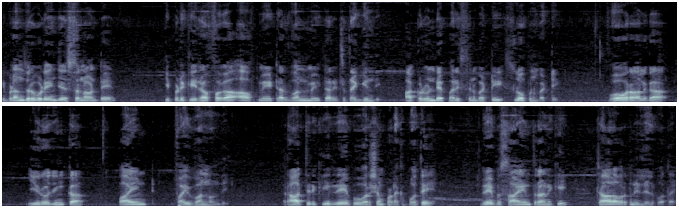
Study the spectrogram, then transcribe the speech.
ఇప్పుడు అందరూ కూడా ఏం చేస్తున్నాం అంటే ఇప్పటికి రఫ్గా హాఫ్ మీటర్ వన్ మీటర్ ఇట్లా తగ్గింది. అక్కడ ఉండే పరిస్థితిని బట్టి స్లోప్ను బట్టి. ఓవరాల్గా ఈరోజు ఇంకా పాయింట్ ఫైవ్ వన్ ఉంది. రాత్రికి రేపు వర్షం పడకపోతే రేపు సాయంత్రానికి చాలా వరకు నీళ్ళు వెళ్ళిపోతాయి.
